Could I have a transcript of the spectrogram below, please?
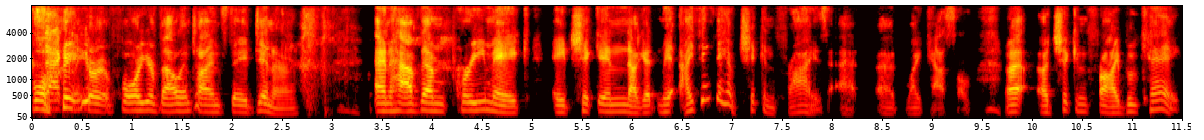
for Exactly. your for your valentine's day dinner and have them pre-make a chicken nugget i think they have chicken fries at at white castle uh, a chicken fry bouquet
